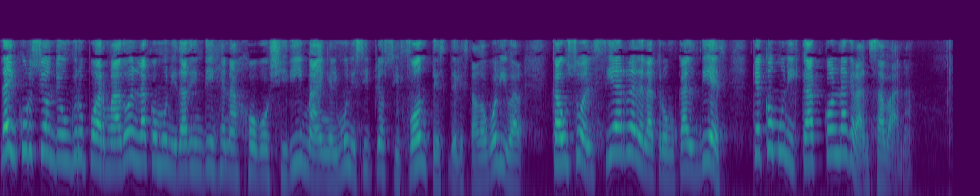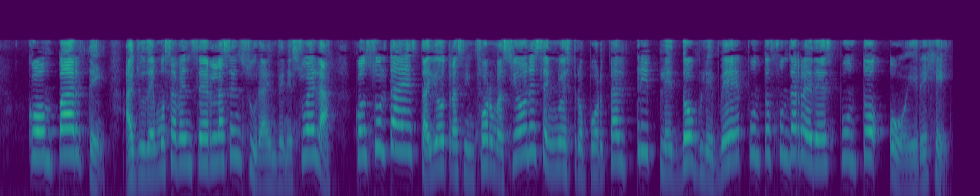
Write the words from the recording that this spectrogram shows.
La incursión de un grupo armado en la comunidad indígena Joboshirima en el municipio Sifontes del estado Bolívar causó el cierre de la troncal 10 que comunica con la Gran Sabana. Comparte, ayudemos a vencer la censura en Venezuela. Consulta esta y otras informaciones en nuestro portal www.fundaredes.org.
